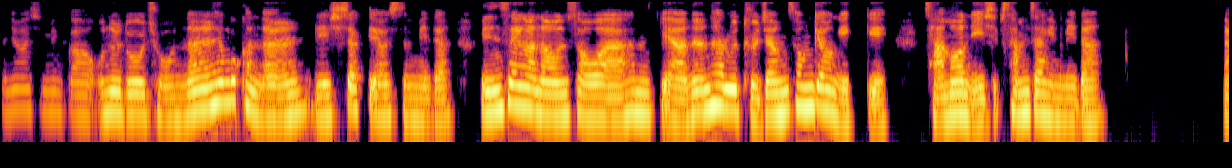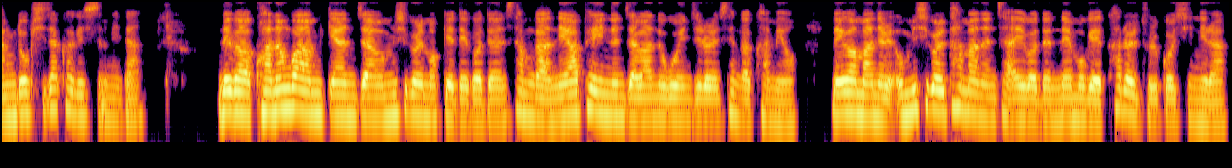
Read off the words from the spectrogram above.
안녕하십니까. 오늘도 좋은 날, 행복한 날이 시작되었습니다. 인생 아나운서와 함께하는 하루 두 장 성경 읽기, 잠언 23장입니다. 낭독 시작하겠습니다. 내가 관원과 함께 앉아 음식을 먹게 되거든 삼가 내 앞에 있는 자가 누구인지를 생각하며 내가 만일 음식을 탐하는 자이거든 내 목에 칼을 둘 것이니라.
